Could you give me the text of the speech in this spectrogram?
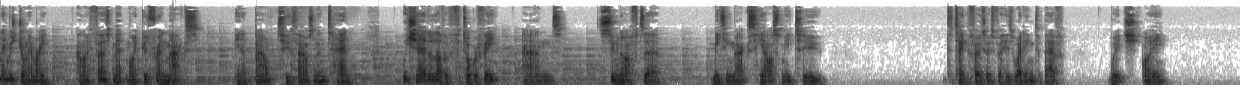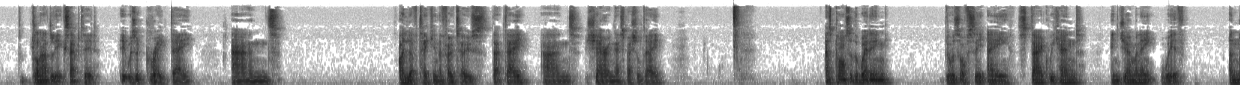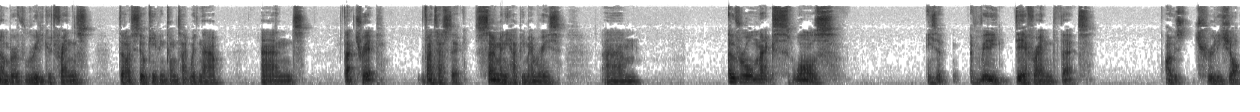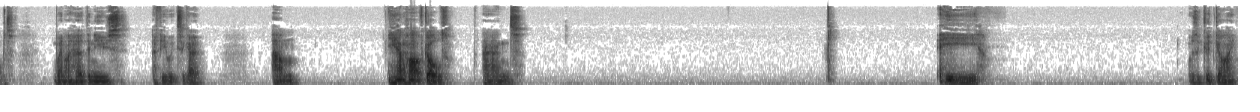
My name is John Emery, and I first met my good friend Max in about 2010. We shared a love of photography, and soon after meeting Max, he asked me to to take the photos for his wedding to Bev, which I gladly accepted. It was a great day, and I loved taking the photos that day and sharing their special day. As part of the wedding, there was obviously a stag weekend in Germany with a number of really good friends that I still keep in contact with now. And that trip, fantastic. So many happy memories. Um, overall, Max was, he's a, a really dear friend that I was truly shocked when I heard the news a few weeks ago. Um, he had a heart of gold and he was a good guy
